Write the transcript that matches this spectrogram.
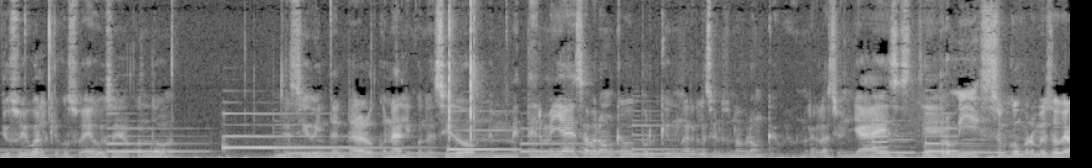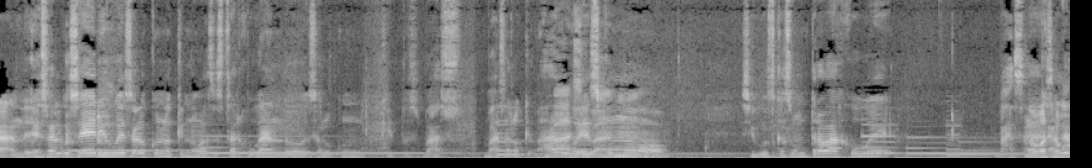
Yo soy igual que Josué, güey. O sea, yo cuando decido intentar algo con alguien, cuando decido meterme ya a esa bronca, güey, porque una relación es una bronca, güey. Una relación ya es este. Es Compromiso. un compromiso grande. Es algo serio, güey. Es algo con lo que no vas a estar jugando. Es algo con lo que, pues, vas, vas a lo que vas, güey. Es como si buscas un trabajo, güey. Vas a No vas a jalar,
